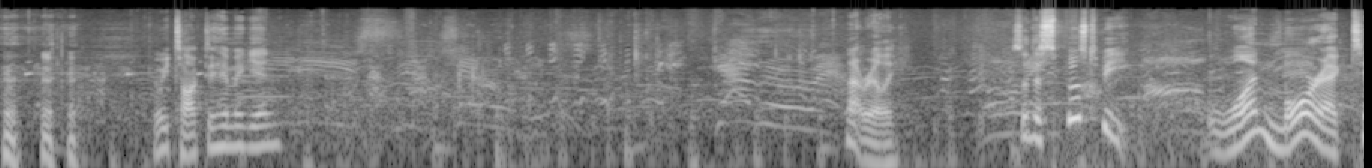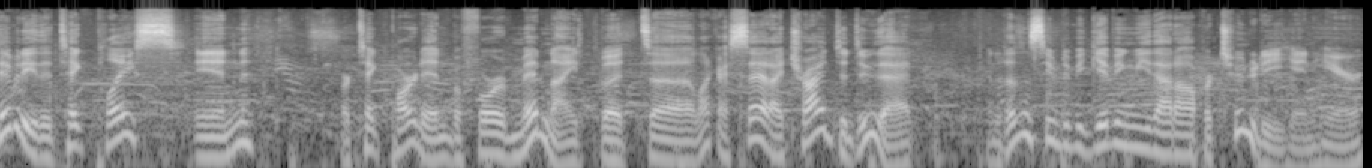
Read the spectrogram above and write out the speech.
Can we talk to him again? Not really. So there's supposed to be one more activity that take place in, or take part in before midnight, but uh, like I said, I tried to do that, and it doesn't seem to be giving me that opportunity in here.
